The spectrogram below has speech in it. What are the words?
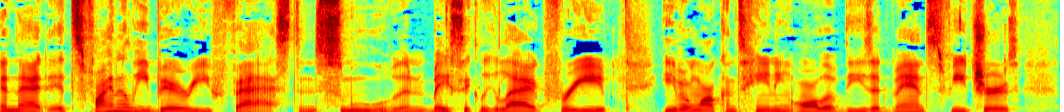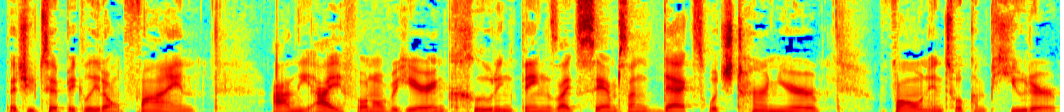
in that it's finally very fast and smooth and basically lag free, even while containing all of these advanced features that you typically don't find on the iPhone over here, including things like Samsung DeX, which turn your phone into a computer.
